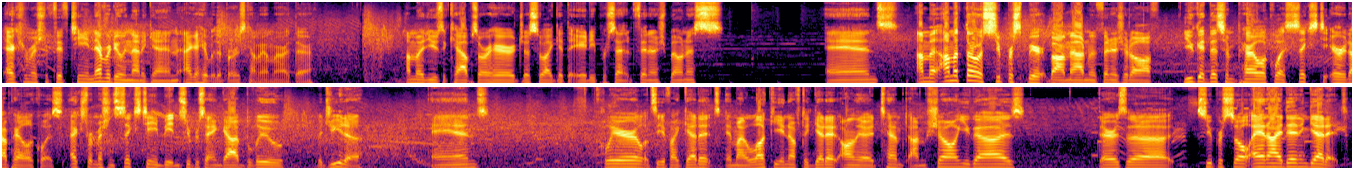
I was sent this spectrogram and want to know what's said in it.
extra mission 15, never doing that again. I got hit with a burst coming on right there. I'm going to use the capsule here just so I get the 80% finish bonus. And I'm going to throw a Super Spirit Bomb at him and finish it off. You get this from Parallel Quest 16, or not Parallel Quest, Expert Mission 16 beating Super Saiyan God Blue Vegeta. And clear, let's see if I get it. Am I lucky enough to get it on the attempt I'm showing you guys? There's a Super Soul, and I didn't get it.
